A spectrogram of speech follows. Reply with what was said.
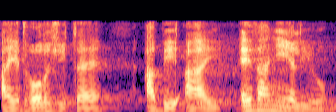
A je dôležité, aby aj evanielium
